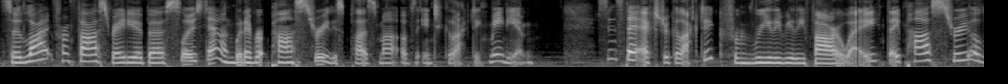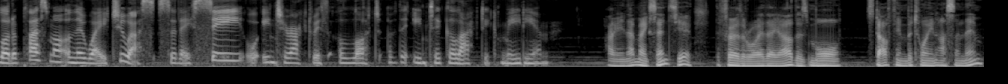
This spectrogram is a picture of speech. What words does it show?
So light from fast radio bursts slows down whenever it passes through this plasma of the intergalactic medium. Since they're extragalactic from really, really far away, they pass through a lot of plasma on their way to us, so they see or interact with a lot of the intergalactic medium. I mean, that makes sense. Yeah, the further away they are, there's more stuff in between us and them.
